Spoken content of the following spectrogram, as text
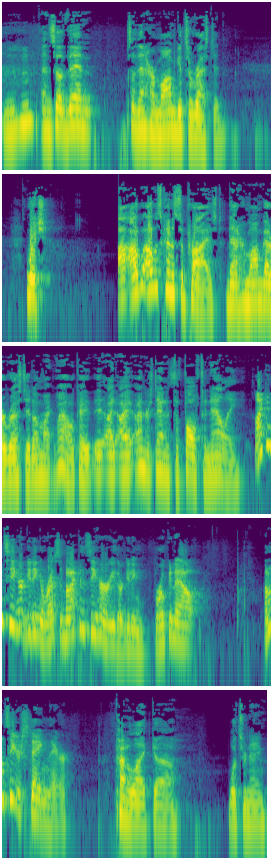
hmm And so then, so then her mom gets arrested, which I, I, I was kind of surprised that her mom got arrested. I'm like, wow, okay, I, I understand it's the fall finale. I can see her getting arrested, but I can see her either getting broken out. I don't see her staying there. Kind of like, uh, what's her name?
